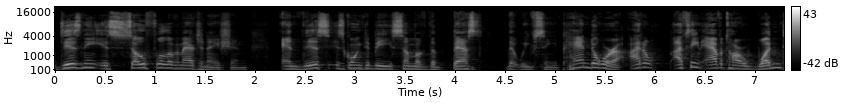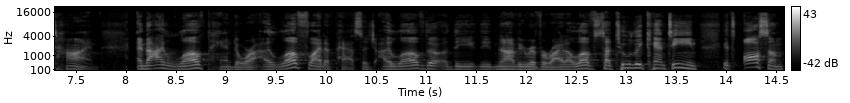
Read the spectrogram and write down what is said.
Disney is so full of imagination, and this is going to be some of the best that we've seen. Pandora, I don't I've seen Avatar one time and I love Pandora. I love Flight of Passage. I love the the, the Na'vi River ride. I love Satu'li Canteen. It's awesome.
